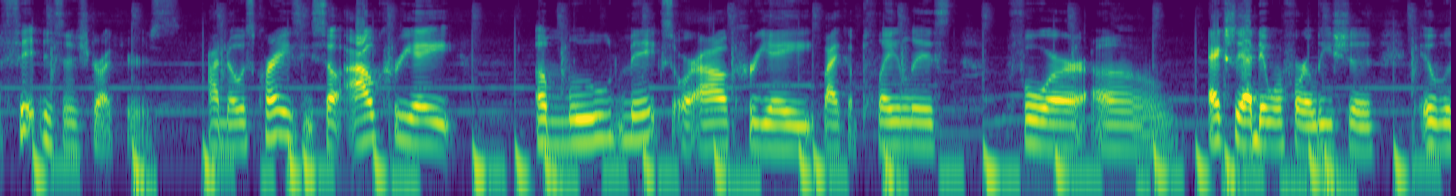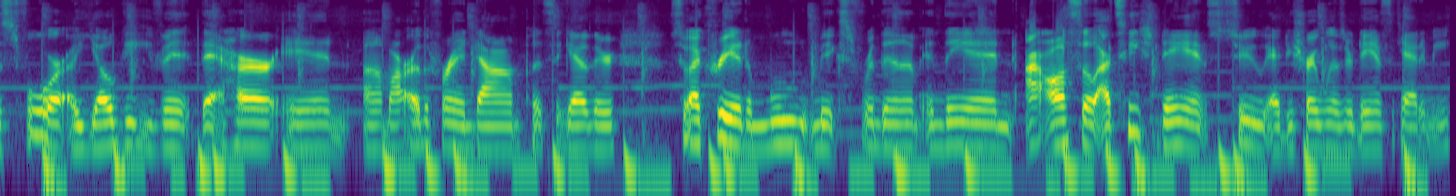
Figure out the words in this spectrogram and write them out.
fitness instructors. I know it's crazy. So I'll create a mood mix or I'll create like a playlist for um actually I did one for Alicia. It was for a yoga event that her and um, our other friend Dom put together. So I created a mood mix for them, and then I also I teach dance too at Detroit Windsor Dance Academy,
